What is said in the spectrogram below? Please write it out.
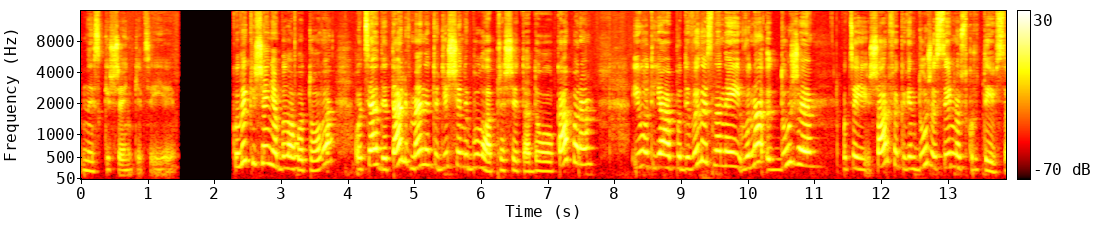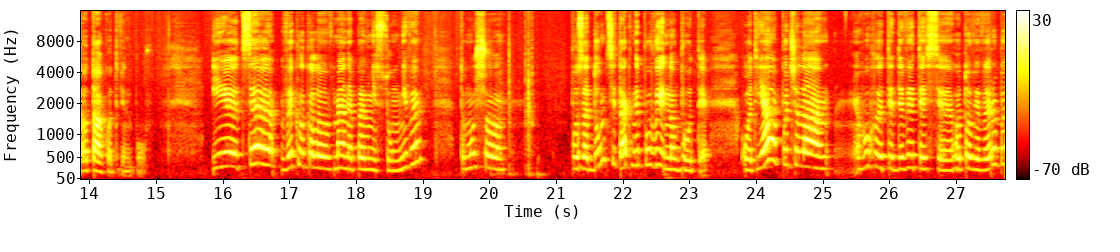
Низ кишеньки цієї. Коли кишеня була готова, оця деталь в мене тоді ще не була пришита до капора. І от я подивилась на неї, вона дуже, оцей шарфик, він дуже сильно скрутився. Отак от він був. І це викликало в мене певні сумніви, тому що по задумці так не повинно бути. От я почала гуглити, дивитись е, готові вироби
